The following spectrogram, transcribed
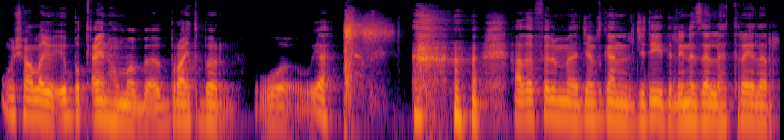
وإن شاء الله يبط عينهم برايت بيرن. و- ويا. هذا فيلم جيمس جان الجديد اللي نزل له تريلر.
